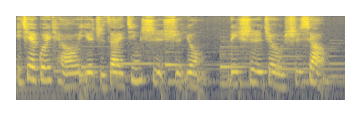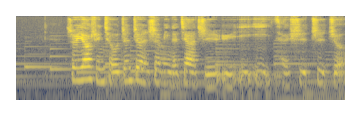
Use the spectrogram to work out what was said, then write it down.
一切规条也只在今世适用，离世就失效。所以要寻求真正生命的价值与意义，才是智者。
